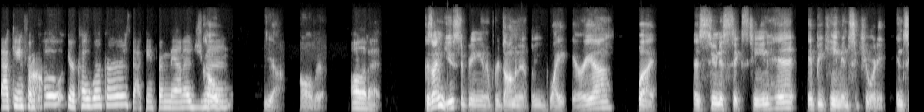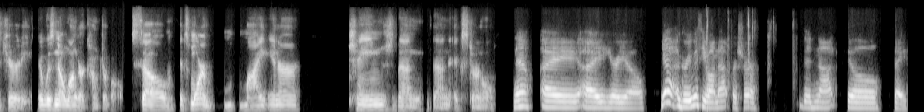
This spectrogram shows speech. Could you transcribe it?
backing from Wow. co- your coworkers, backing from management, Yeah, all of it. all of it. Because I'm used to being in a predominantly white area, but as soon as 16 hit, it became insecurity. Insecurity. It was no longer comfortable. So it's more my inner change than than external. No, I I hear you. Yeah, agree with you on that for sure. Did not feel safe.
